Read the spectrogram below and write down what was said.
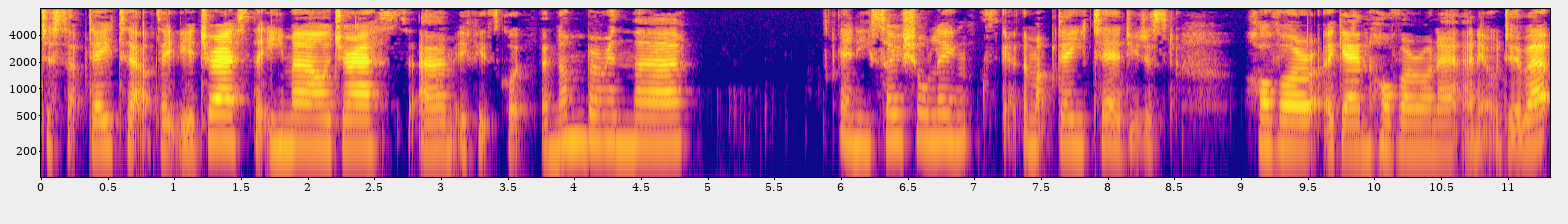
just update it, update the address, the email address, um, if it's got a number in there, any social links, get them updated. You just hover, again, hover on it and it'll do it.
